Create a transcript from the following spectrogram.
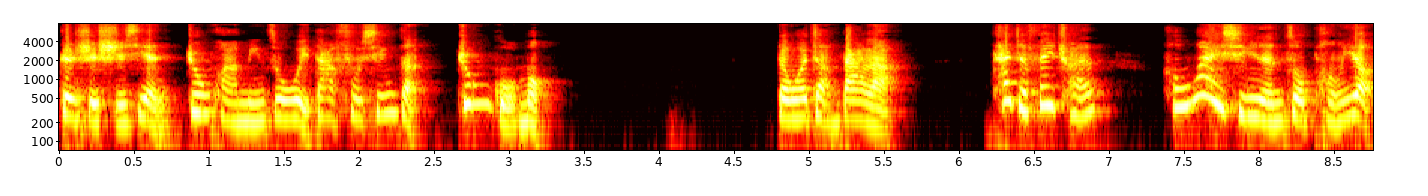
更是实现中华民族伟大复兴的中国梦。等我长大了。开着飞船和外星人做朋友。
